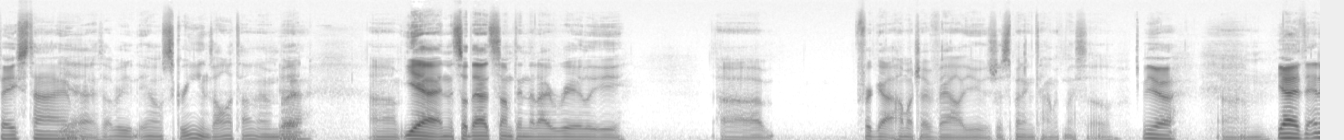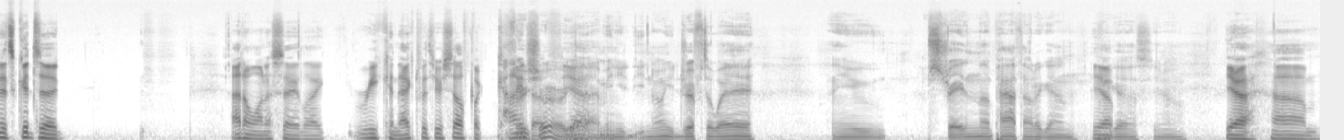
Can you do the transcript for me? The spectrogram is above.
FaceTime. yeah it's every you know screens all the time but yeah. Um, yeah, and so that's something that I really uh, forgot how much I value is just spending time with myself. Yeah. Um, Yeah, and it's good to I don't want to say like reconnect with yourself, but kind for of. sure, yeah. yeah. I mean, you you know, you drift away, and you straighten the path out again. Yep. I guess you know. Yeah. Um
